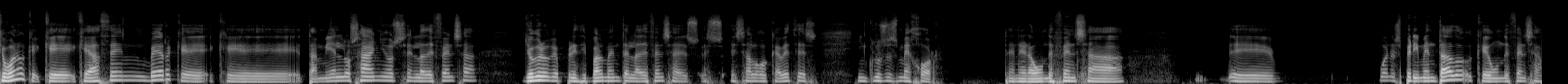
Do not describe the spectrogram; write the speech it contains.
que bueno, que, que- que hacen ver que, que también los años en la defensa, yo creo que principalmente en la defensa es, es- es algo que a veces incluso es mejor tener a un defensa eh, bueno, experimentado que un defensa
